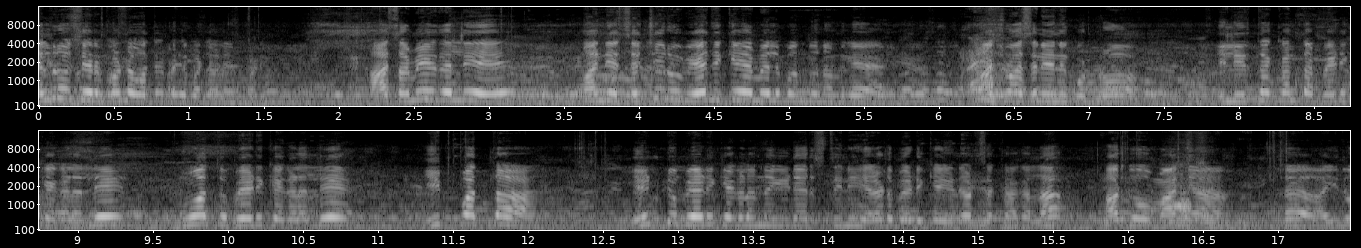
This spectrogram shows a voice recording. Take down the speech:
ಎಲ್ಲರೂ ಸೇರಿಕೊಂಡು ಒತ್ತಡ ಪ್ರತಿಭಟನೆ ಮಾಡಿ ಆ ಸಮಯದಲ್ಲಿ ಮಾನ್ಯ ಸಚಿವರು ವೇದಿಕೆಯ ಮೇಲೆ ಬಂದು ನಮಗೆ ಆಶ್ವಾಸನೆಯನ್ನು ಕೊಟ್ಟರು ಇಲ್ಲಿ ಇರ್ತಕ್ಕಂಥ ಬೇಡಿಕೆಗಳಲ್ಲಿ, ಮೂವತ್ತು ಬೇಡಿಕೆಗಳಲ್ಲಿ ಇಪ್ಪತ್ತ ಎಂಟು ಬೇಡಿಕೆಗಳನ್ನು ಈಡೇರಿಸ್ತೀನಿ. ಎರಡು ಬೇಡಿಕೆ ಈಡೇರಿಸೋಕ್ಕಾಗಲ್ಲ. ಅದು ಮಾನ್ಯ ಇದು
